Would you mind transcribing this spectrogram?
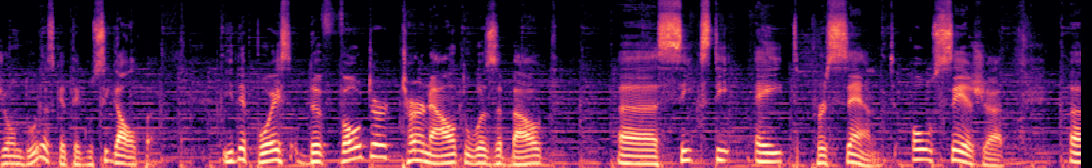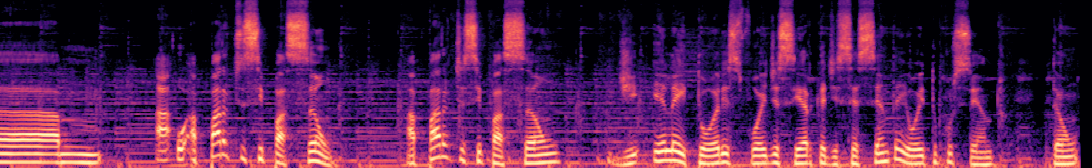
de Honduras, que é Tegucigalpa. E depois the voter turnout was about uh, 68%, ou seja, um, a, a participação a participação de eleitores foi de cerca de 68%. Então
